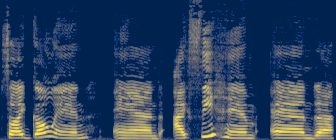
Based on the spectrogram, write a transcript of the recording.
So I go in and I see him and uh,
